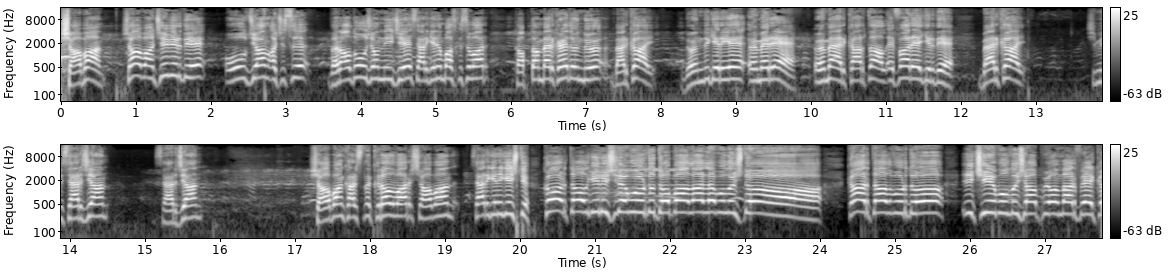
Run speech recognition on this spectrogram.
Şaban. Şaban çevirdi. Oğulcan açısı daraldı Oğulcan'ın iyice. Sergen'in baskısı var. Kaptan Berkay'a döndü. Berkay. Döndü geriye Ömer'e. Ömer, Kartal, Efe araya girdi. Berkay. Şimdi Sercan. Sercan. Şaban karşısında Kral var. Şaban Sergen'i geçti. Kartal gelişine vurdu. Top ağlarla buluştu. Kartal vurdu. İkiyi buldu Şampiyonlar FK.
